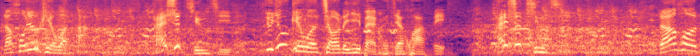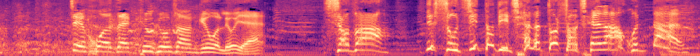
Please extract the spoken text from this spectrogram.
然后又给我打，还是停机，就又给我交了一百块钱话费，还是停机，然后这货在 QQ 上给我留言：“小子，你手机到底欠了多少钱啊，混蛋！”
